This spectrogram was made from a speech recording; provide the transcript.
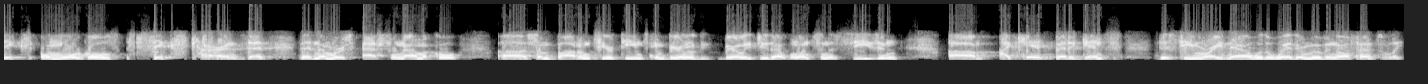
six or more goals six times. That that number is astronomical. Uh, some bottom tier teams can barely barely do that once in a season. Um, I can't bet against this team right now with the way they're moving offensively.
